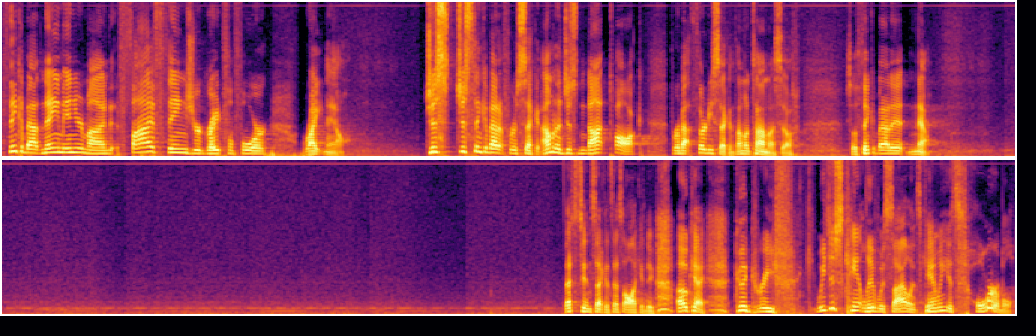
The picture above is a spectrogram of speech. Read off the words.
Think about name in your mind five things you're grateful for right now. Just just think about it for a second. I'm going to just not talk for about 30 seconds. I'm going to time myself. So think about it now. That's 10 seconds. That's all I can do. Okay, good grief. We just can't live with silence, can we? It's horrible.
